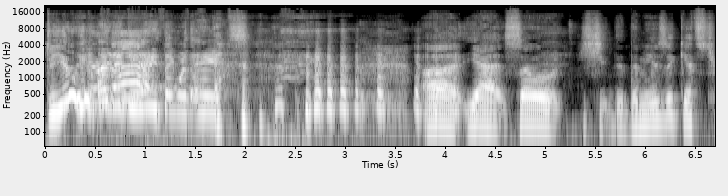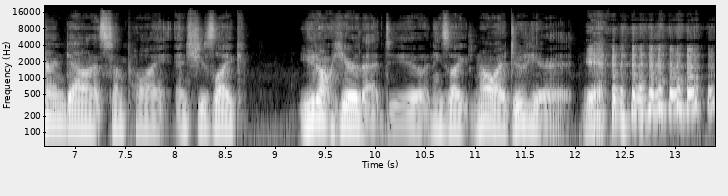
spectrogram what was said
do you hear I didn't do anything with apes. uh, yeah. So she, the, the music gets turned down at some point, and she's like, "You don't hear that, do you?" And he's like, "No, I do hear it." yeah.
